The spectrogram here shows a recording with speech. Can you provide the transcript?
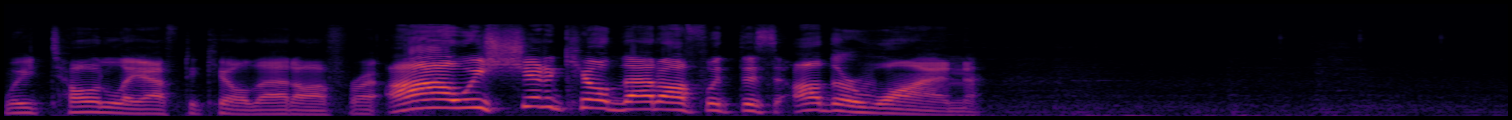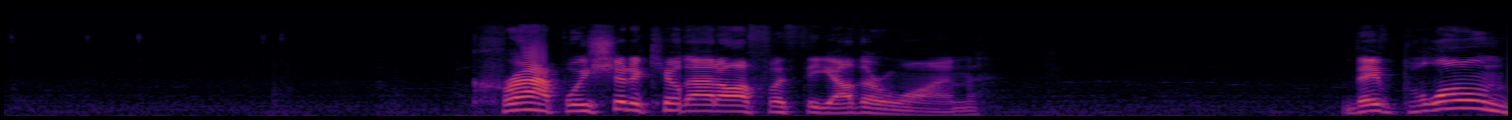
We totally have to kill that off, right? Ah, we should have killed that off with this other one. Crap, we should have killed that off with the other one. They've blown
